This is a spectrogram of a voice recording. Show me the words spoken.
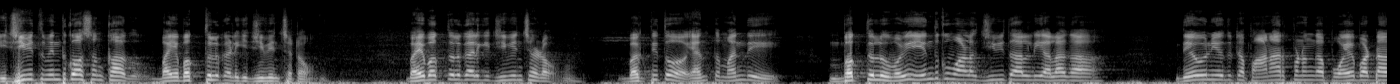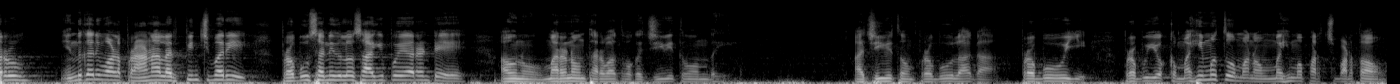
ఈ జీవితం ఎందుకోసం కాదు? భయభక్తులు కలిగి జీవించటం. భయభక్తులు కలిగి జీవించడం. భక్తితో ఎంతమంది భక్తులు ఎందుకు వాళ్ళ జీవితాలని అలాగా? దేవుని ఎదుట పానార్పణంగా పోయబడ్డారు? ఎందుకని వాళ్ళ ప్రాణాలు అర్పించి మరి ప్రభు సన్నిధిలో సాగిపోయారంటే అవును మరణం తర్వాత ఒక జీవితం ఉంది. ఆ జీవితం ప్రభువులాగా ప్రభు ప్రభు యొక్క మహిమతో మనం మహిమపరచబడతాం.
